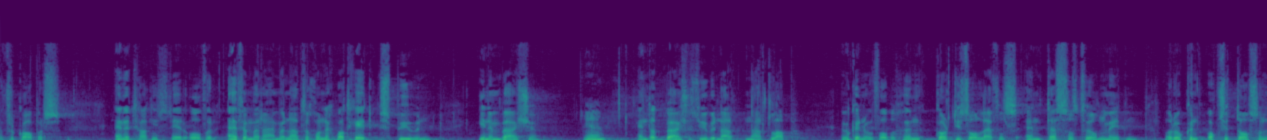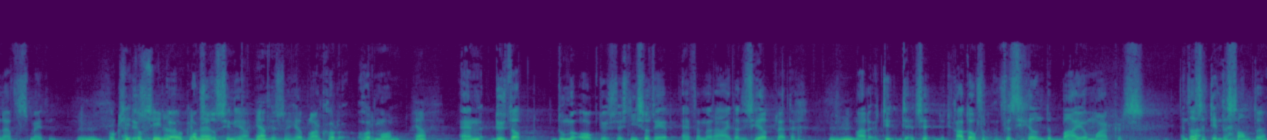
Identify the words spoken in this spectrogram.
verkopers En het gaat niet zozeer over fMRI, maar laten we gewoon nog wat heet spuwen in een buisje. Ja? En dat buisje sturen we naar, naar het lab. We kunnen bijvoorbeeld hun cortisol levels en testosteron meten, maar ook hun oxytocin levels meten. Mhm. En Oxytocine dus, eh, ook. een, oxytocine, ja. ja. Dat is een heel belangrijk hor- hormoon. Ja. En dus dat doen we ook. Dus het is niet zozeer fMRI, dat is heel prettig. Mhm. Maar het, het- gaat over verschillende biomarkers. En dat is het interessante.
